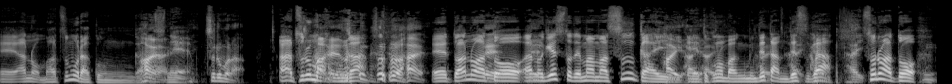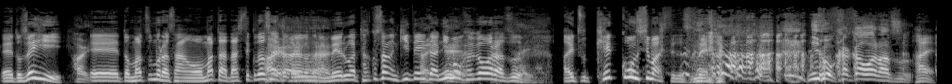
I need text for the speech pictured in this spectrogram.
えーあの、松村くんえ。がですね、はいはい。鶴村。あ、鶴間くんが。えっ、と、あの後、あの、ゲストでまあまあ数回、えっ、と、この番組に出たんですが、その後、えっ、と、ぜひ、はい。えっ、と、松村さんをまた出してくださいとかいうふうなメールがたくさん来ていた。にもかかわらず、あいつ結婚しましてですね、にもかかわらず。はい。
